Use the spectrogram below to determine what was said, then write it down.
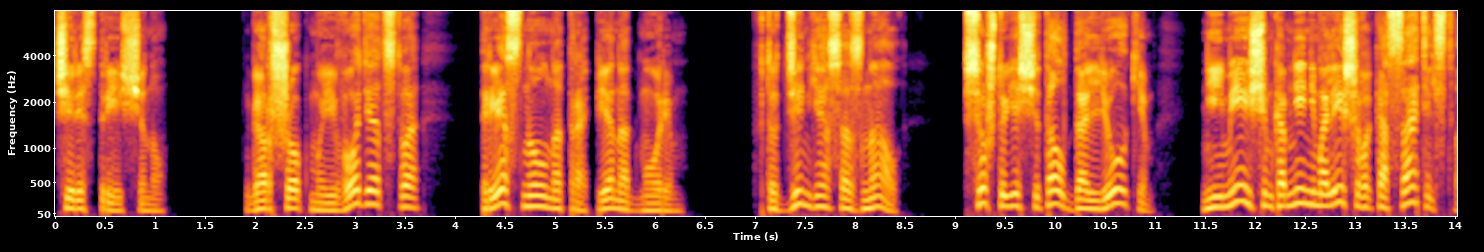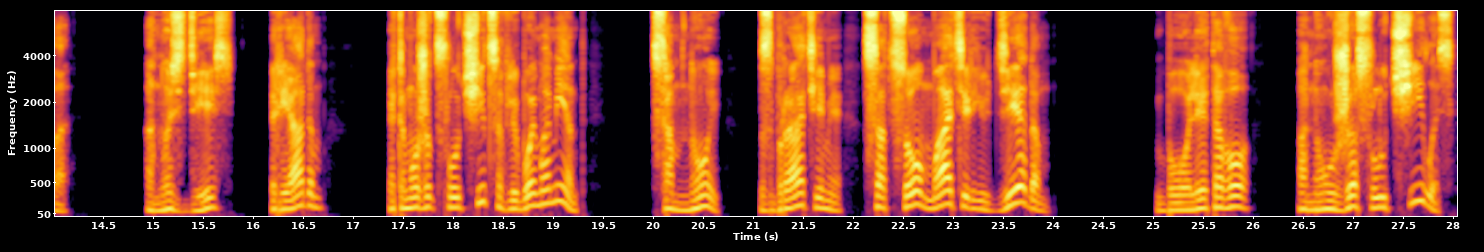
через трещину. Горшок моего детства треснул на тропе над морем. В тот день я осознал, все, что я считал далеким, не имеющим ко мне ни малейшего касательства, оно здесь, рядом. Это может случиться в любой момент. Со мной, с братьями, с отцом, матерью, дедом. Более того, оно уже случилось.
